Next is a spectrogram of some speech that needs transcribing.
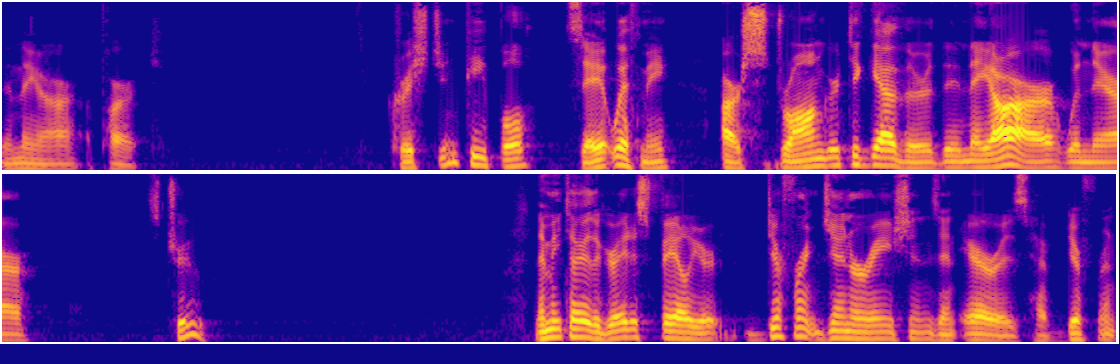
than they are apart. Christian people, say it with me, are stronger together than they are when they're, it's true. Let me tell you the greatest failure different generations and eras have different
